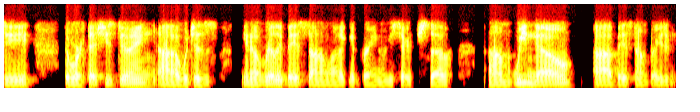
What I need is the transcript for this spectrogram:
see the work that she's doing, uh, which is you know really based on a lot of good brain research. So um, we know uh, based on brain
